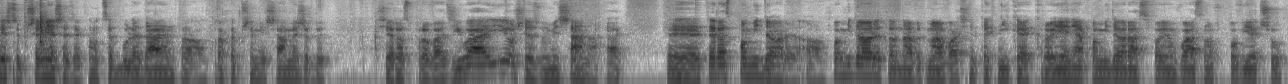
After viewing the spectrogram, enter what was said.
jeszcze przemieszać. Jak tą cebulę dałem, to o, trochę przemieszamy, żeby się rozprowadziła i już jest wymieszana, tak? Yy, teraz pomidory. O, pomidory to nawet mam właśnie technikę krojenia pomidora swoją własną w powietrzu.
